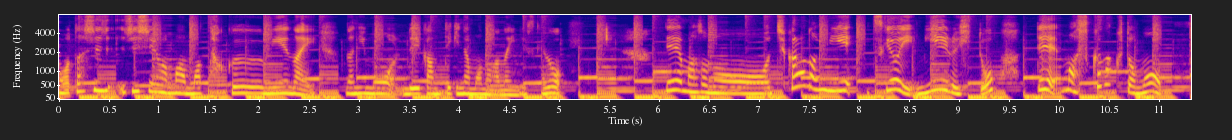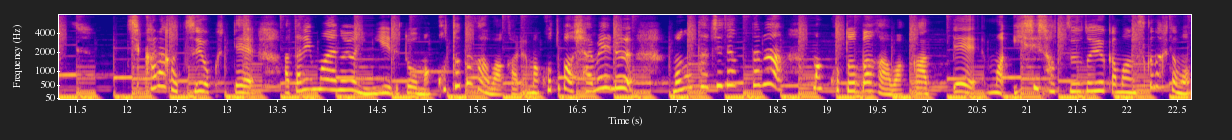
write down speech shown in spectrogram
私自身はまあ全く見えない何も霊感的なものがないんですけどでまあその力の見え強い見える人ってまあ少なくとも力が強くて当たり前のように見えると、まあ、言葉がわかる。まあ、言葉を喋る者たちだったら、まあ、言葉が分かって、まあ、意思疎通というか、まあ、少なくとも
